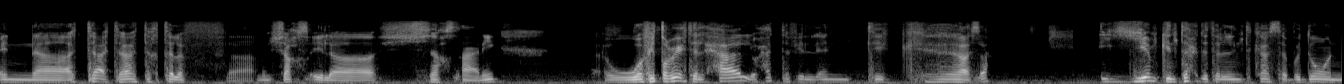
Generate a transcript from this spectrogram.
إن التأتأة تختلف من شخص إلى شخص ثاني. وفي طبيعة الحال وحتى في الانتكاسة يمكن تحدث الانتكاسة بدون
